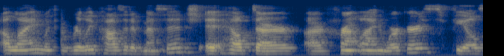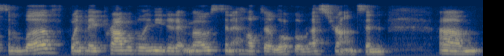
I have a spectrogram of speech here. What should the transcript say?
align with a really positive message. It helped our, our frontline workers feel some love when they probably needed it most, and it helped our local restaurants. And um,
